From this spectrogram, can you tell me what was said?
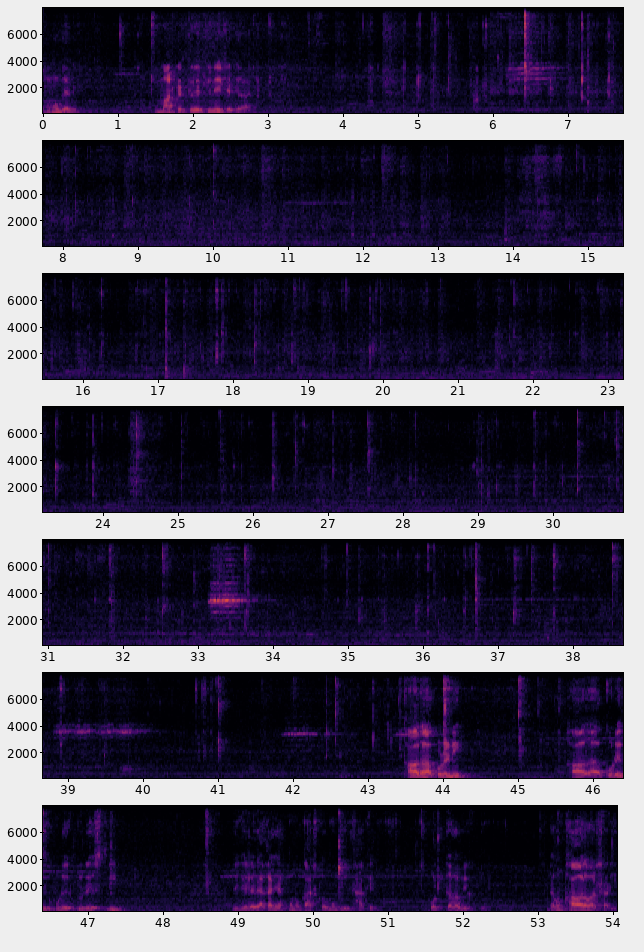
আমাদের মার্কেট থেকে কিনেই খেতে হয়। খাওয়া দাওয়া করে নিই। খাওয়া দাওয়া করে দুপুরে একটু রেস্ট নিই। বিকেলে দেখা যাক কোনো কাজকর্ম যদি থাকে, করতে হবে একটু। এখন খাওয়া দাওয়া সারি।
